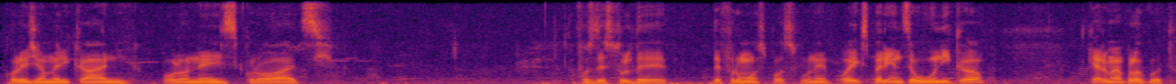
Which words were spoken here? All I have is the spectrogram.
colegii americani, polonezi, croați. A fost destul de, de frumos, pot spune. O experiență unică, chiar mi-a plăcut.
